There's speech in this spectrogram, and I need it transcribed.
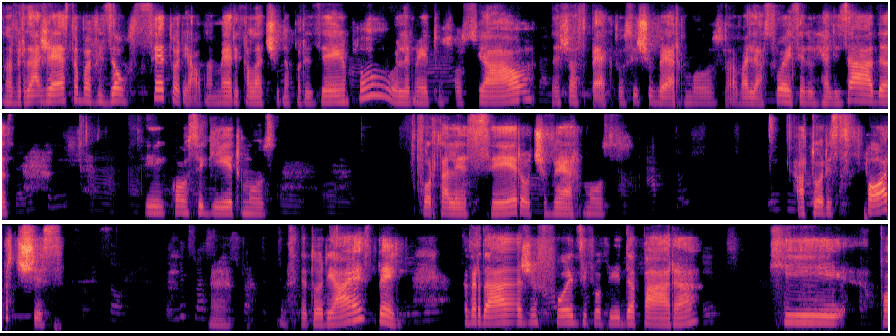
na verdade, esta é uma visão setorial. Na América Latina, por exemplo, o elemento social, neste aspecto, se tivermos avaliações sendo realizadas, se conseguirmos fortalecer ou tivermos atores fortes, é, setoriais, bem, na verdade foi desenvolvida para que po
